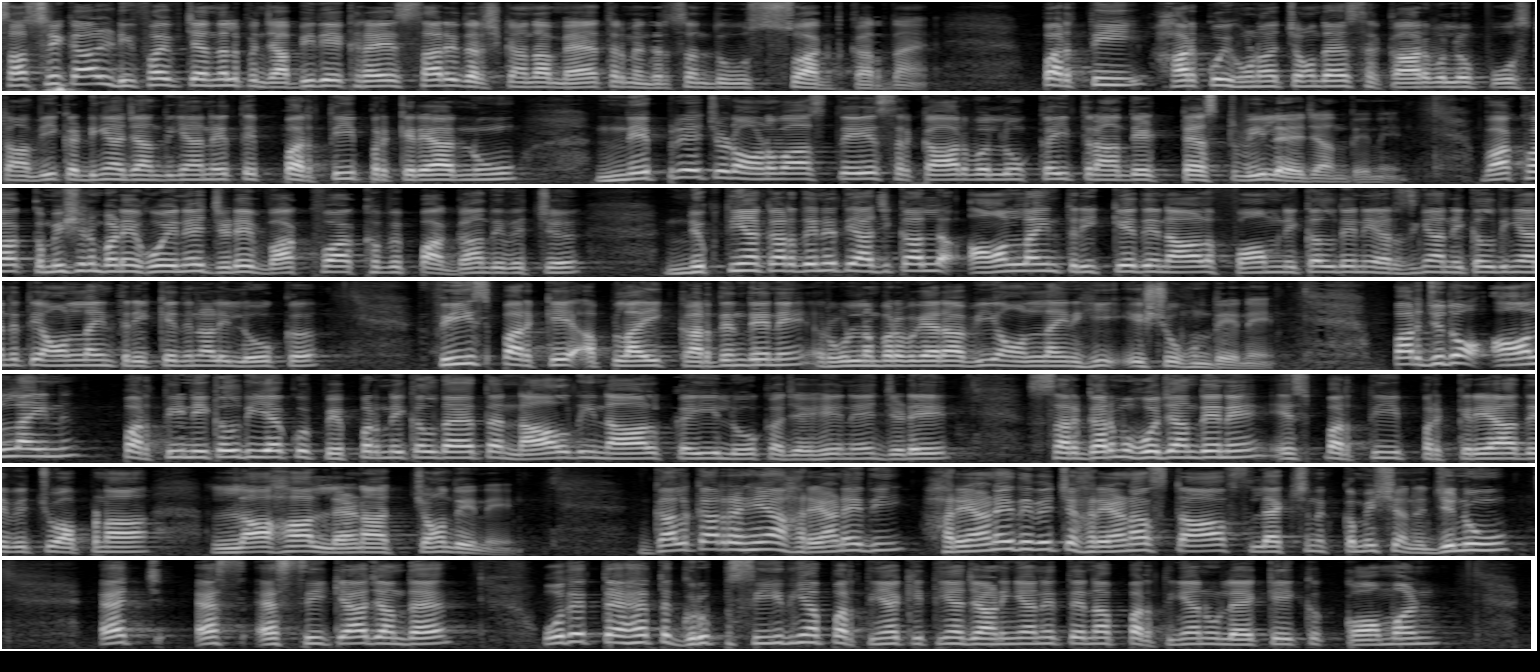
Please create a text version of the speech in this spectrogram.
ਸਤਿ ਸ਼੍ਰੀ ਅਕਾਲ D5 channel Punjabi ਦੇਖ ਰਹੇ ਸਾਰੇ ਦਰਸ਼ਕਾਂ ਦਾ ਮੈਂ ਧਰਮਿੰਦਰ ਸੰਧੂ ਸਵਾਗਤ ਕਰਦਾ ਹਾਂ। ਭਰਤੀ ਹਰ ਕੋਈ ਹੋਣਾ ਚਾਹੁੰਦਾ ਹੈ, ਸਰਕਾਰ ਵੱਲੋਂ ਪੋਸਟਾਂ ਵੀ ਕੱਢੀਆਂ ਜਾਂਦੀਆਂ ਨੇ ਤੇ ਭਰਤੀ ਪ੍ਰਕਿਰਿਆ ਨੂੰ ਨੇਪਰੇ ਚੜਾਉਣ ਵਾਸਤੇ ਸਰਕਾਰ ਵੱਲੋਂ ਕਈ ਤਰ੍ਹਾਂ ਦੇ ਟੈਸਟ ਵੀ ਲਏ ਜਾਂਦੇ ਨੇ। ਵੱਖ-ਵੱਖ ਕਮਿਸ਼ਨ ਬਣੇ ਹੋਏ ਨੇ, ਜਿਹੜੇ ਵੱਖ-ਵੱਖ ਵਿਭਾਗਾਂ ਦੇ ਵਿੱਚ ਨਿਯੁਕਤੀਆਂ ਕਰਦੇ ਨੇ ਤੇ ਅੱਜ ਕੱਲ ਆਨਲਾਈਨ ਤਰੀਕੇ ਦੇ ਨਾਲ ਫਾਰਮ ਨਿਕਲਦੇ ਨੇ, ਅਰਜ਼ੀਆਂ ਨਿਕਲਦੀਆਂ ਨੇ ਤੇ ਆਨਲਾਈਨ ਤਰੀਕੇ ਦੇ ਨਾਲ ਹੀ ਲੋਕ ਫੀਸ ਭਰ ਕੇ ਅਪਲਾਈ ਕਰ ਦਿੰਦੇ ਨੇ। ਰੋਲ ਨੰਬਰ ਵਗੈਰਾ ਵੀ ਆਨਲਾਈਨ ਹੀ ਇਸ਼ੂ ਹੁੰਦੇ ਨੇ। ਪਰ ਜਦੋਂ ਆਨਲਾਈਨ ਭਰਤੀ ਨਿਕਲਦੀ ਹੈ ਕੋਈ ਪੇਪਰ ਨਿਕਲਦਾ ਹੈ, ਤਾਂ ਨਾਲ ਦੀ ਨਾਲ ਕਈ ਲੋਕ ਅਜਿਹੇ ਨੇ ਜਿਹੜੇ ਸਰਗਰਮ ਹੋ ਜਾਂਦੇ ਨੇ। ਇਸ ਭਰਤੀ ਪ੍ਰਕਿਰਿਆ ਦੇ ਵਿੱਚੋਂ ਆਪਣਾ ਲਾਹਾ ਲੈਣਾ ਚਾਹੁੰਦੇ ਨੇ। ਗੱਲ ਕਰ ਰਹੇ ਹਾਂ ਹਰਿਆਣੇ ਦੀ। ਹਰਿਆਣੇ ਦੇ ਵਿੱਚ ਹਰਿਆਣਾ ਸਟਾਫ ਸਿਲੈਕਸ਼ਨ ਕਮਿਸ਼ਨ ਜਿਹਨੂੰ HSSC ਕਿਹਾ ਜਾਂਦਾ ਹੈ, ਉਹਦੇ ਤਹਿਤ ਗਰੁੱਪ ਸੀ ਦੀਆਂ ਭਰਤੀਆਂ ਕੀਤੀਆਂ ਜਾਣੀਆਂ ਨੇ ਤੇ ਇਹਨਾਂ ਭਰਤੀਆਂ ਨੂੰ ਲੈ ਕੇ ਇੱਕ ਕਾਮਨ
